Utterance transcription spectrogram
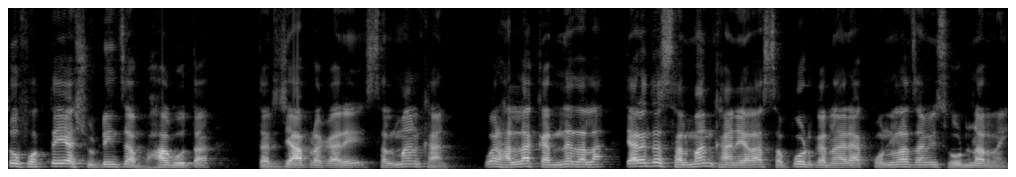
तो फक्त या शूटिंगचा भाग होता. तर ज्या प्रकारे सलमान खान वर हल्ला करण्यात आला त्यानंतर सलमान खान याला सपोर्ट करणाऱ्या कोणालाच आम्ही सोडणार नाही.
